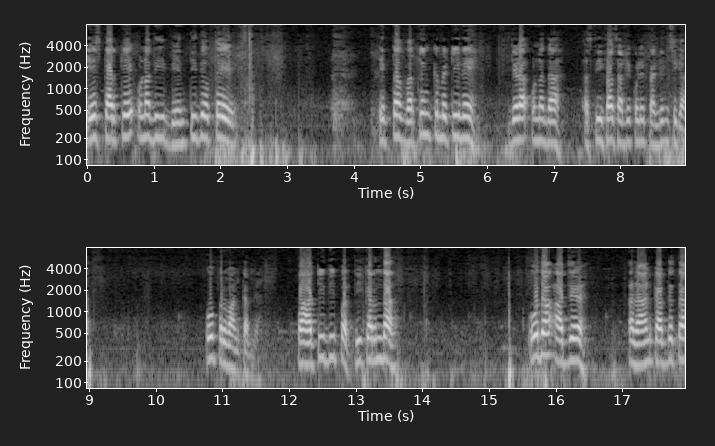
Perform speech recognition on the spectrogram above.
ਇਸ ਕਰਕੇ ਉਹਨਾਂ ਦੀ ਬੇਨਤੀ ਦੇ ਉੱਤੇ ਇੱਕ ਤਾਂ ਵਰਕਿੰਗ ਕਮੇਟੀ ਨੇ ਜਿਹੜਾ ਉਹਨਾਂ ਦਾ ਅਸਤੀਫਾ ਸਾਡੇ ਕੋਲੇ ਪੈਂਡਿੰਗ ਸੀਗਾ, ਉਹ ਪ੍ਰਵਾਨ ਕਰ ਲਿਆ। ਪਾਰਟੀ ਦੀ ਭਰਤੀ ਕਰਨ ਦਾ ਉਹਦਾ ਅੱਜ ਐਲਾਨ ਕਰ ਦਿੱਤਾ।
